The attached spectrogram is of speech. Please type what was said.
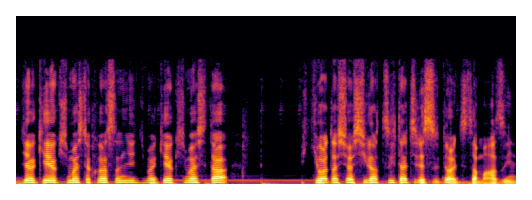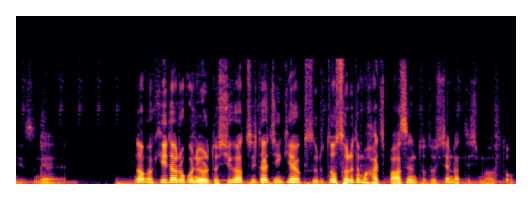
じゃあ契約しました、9月30日まで契約しました、引き渡しは4月1日ですというのは実はまずいんですね。なんか聞いたところによると4月1日に契約するとそれでも8%としてなってしまうと。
